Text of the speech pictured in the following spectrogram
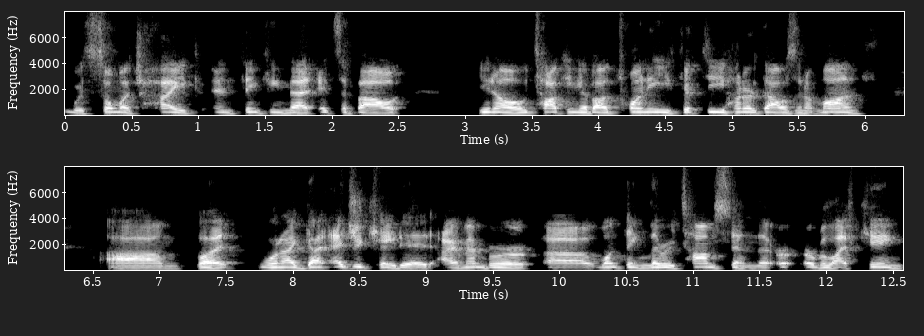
with so much hype and thinking that it's about you know talking about 20 50 100000 a month um, but when i got educated i remember uh, one thing larry thompson the herbalife king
